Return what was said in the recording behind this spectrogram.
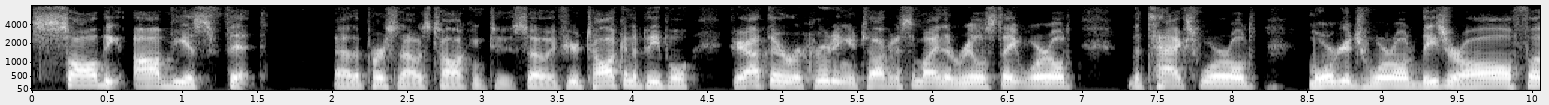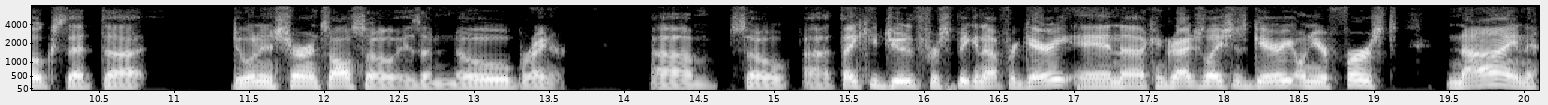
saw the obvious fit uh, the person I was talking to. So if you're talking to people, if you're out there recruiting, you're talking to somebody in the real estate world, the tax world, mortgage world, these are all folks that uh, doing insurance also is a no brainer. Um, so uh, thank you, Judith, for speaking up for Garry, and uh, congratulations, Garry, on your first nine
